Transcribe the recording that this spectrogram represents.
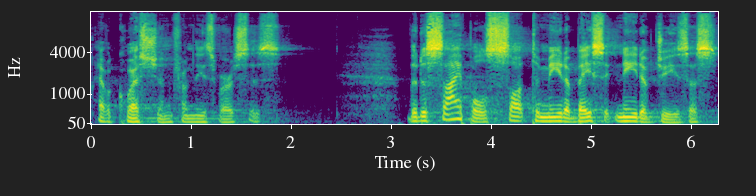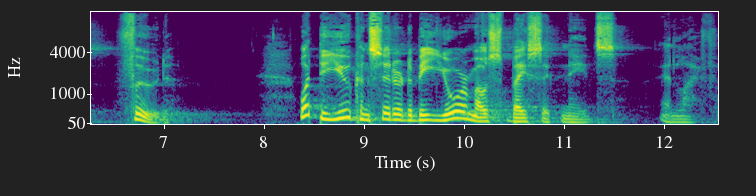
I have a question from these verses. The disciples sought to meet a basic need of Jesus food. What do you consider to be your most basic needs in life?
